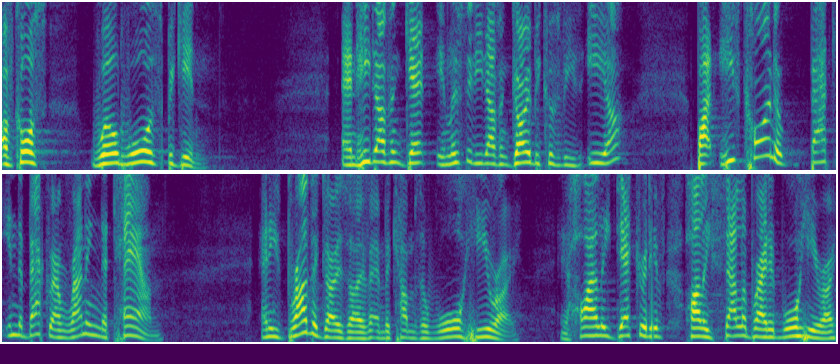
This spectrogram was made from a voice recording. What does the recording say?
Of course, world wars begin. And he doesn't get enlisted, he doesn't go because of his ear, but he's kind of back in the background running the town. And his brother goes over and becomes a war hero. A highly decorative, highly celebrated war hero.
